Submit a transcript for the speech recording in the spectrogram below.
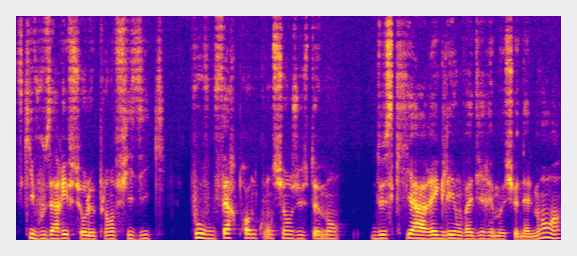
ce qui vous arrive sur le plan physique pour vous faire prendre conscience justement de ce qu'il y a à régler, on va dire, émotionnellement. Hein.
